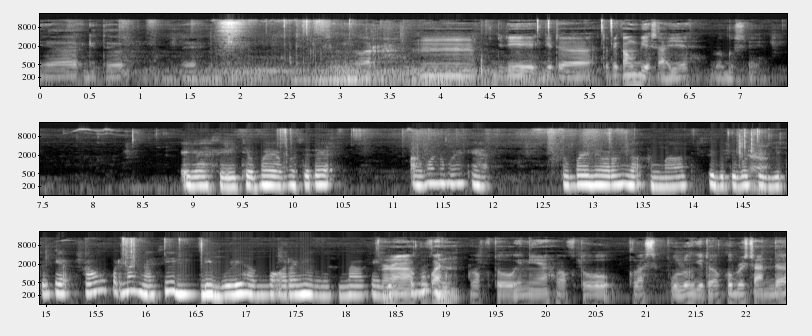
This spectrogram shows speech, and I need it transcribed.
Ya gitu deh. Senior. Hmm, jadi gitu. Tapi kamu biasa aja bagus ya iya sih coba ya maksudnya apa namanya kayak coba ini orang nggak kenal terus tiba-tiba Ya. kayak gitu kayak kamu pernah nggak sih dibully sama orang yang nggak kenal kayak karena gitu aku Pernah kan nggak? waktu ini ya waktu kelas 10 gitu aku bercanda.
